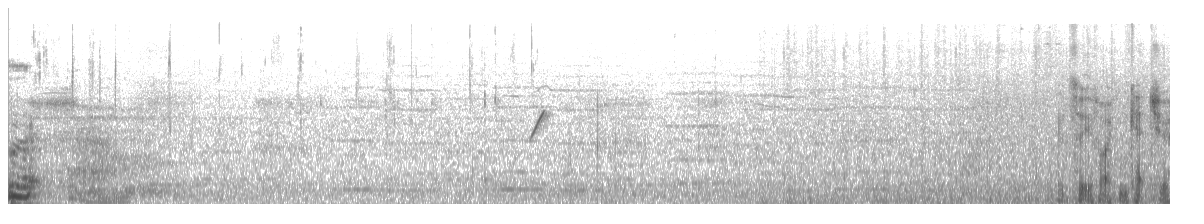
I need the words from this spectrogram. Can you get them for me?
Right. Let's see if I can catch you.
